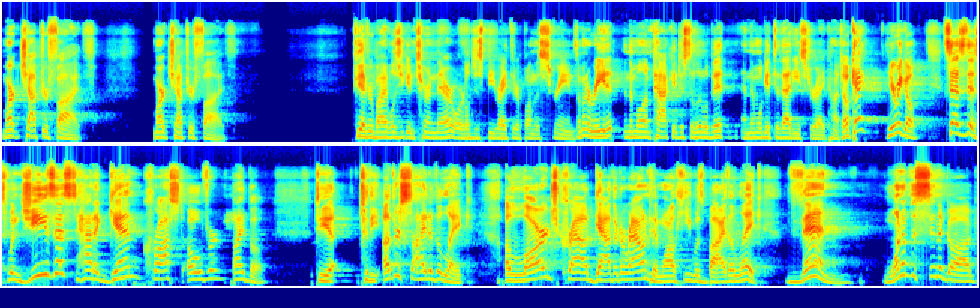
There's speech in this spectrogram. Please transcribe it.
Mark chapter 5. Mark chapter 5. If you have your Bibles, you can turn there, or it'll just be right there up on the screens. I'm going to read it, and then we'll unpack it just a little bit, and then we'll get to that Easter egg hunt. Okay, here we go. It says this When Jesus had again crossed over by boat to, to the other side of the lake, a large crowd gathered around him while he was by the lake. Then one of the synagogue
